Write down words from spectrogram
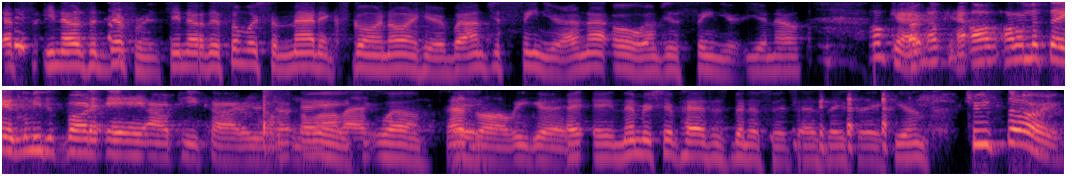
That's you know, there's a difference. You know, there's so much semantics going on here, but I'm just senior. I'm not. Oh, I'm just senior. You know. Okay. Uh, okay. All, all, I'm gonna say is let me just borrow the AARP card every once in a while. That's, well, that's hey, all. We good. A, a, membership has its benefits, as they say. You know? True story.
